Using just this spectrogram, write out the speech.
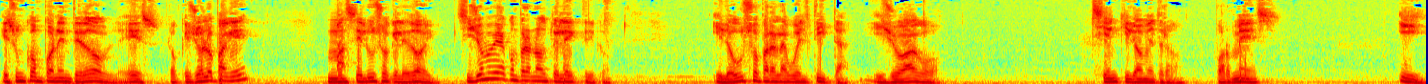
es un componente doble, es lo que yo lo pagué más el uso que le doy. Si yo me voy a comprar un auto eléctrico y lo uso para la vueltita y yo hago 100 kilómetros por mes y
